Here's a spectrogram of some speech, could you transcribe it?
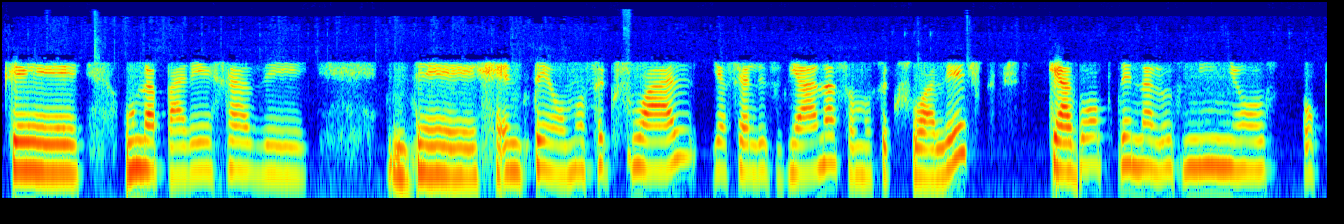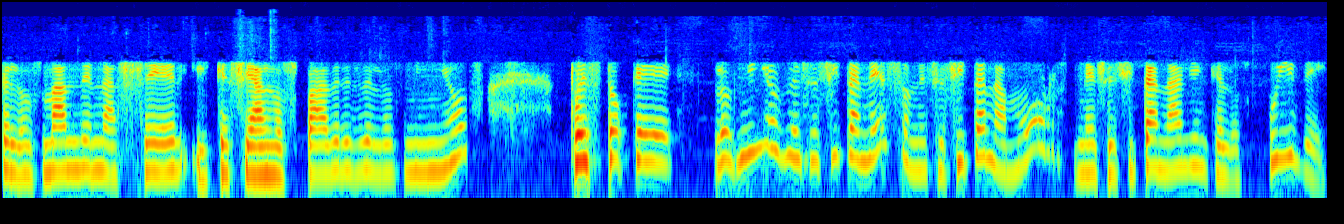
que una pareja de, de gente homosexual, ya sea lesbianas, homosexuales, que adopten a los niños o que los manden a ser y que sean los padres de los niños, puesto que los niños necesitan eso, necesitan amor, necesitan alguien que los cuide.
